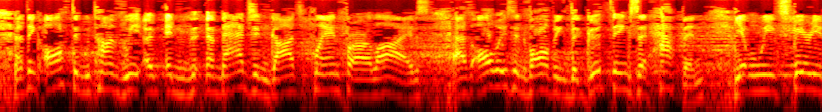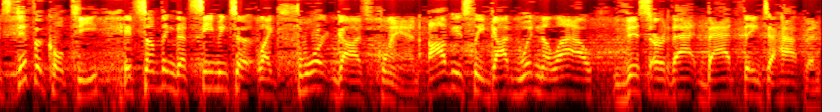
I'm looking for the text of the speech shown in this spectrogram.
And I think oftentimes we uh, imagine God's plan for our lives as always involving the good things that happen, yet when we experience difficulty, it's something that's seeming to like thwart God's plan. Obviously, God wouldn't allow this or that bad thing to happen,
